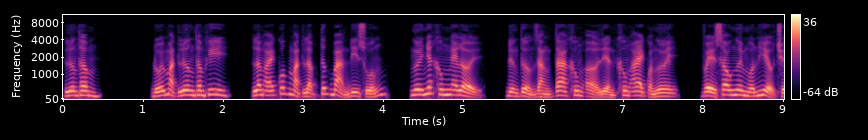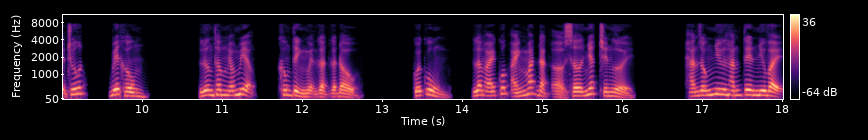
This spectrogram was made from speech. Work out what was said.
lương thâm. Đối mặt lương thâm khi, lâm ái quốc mặt lập tức bản đi xuống, ngươi nhất không nghe lời, đừng tưởng rằng ta không ở liền không ai quản ngươi, về sau ngươi muốn hiểu chuyện chút, biết không? Lương thâm nhéo miệng, không tình nguyện gật gật đầu. Cuối cùng, lâm ái quốc ánh mắt đặt ở sơ nhất trên người. Hắn giống như hắn tên như vậy,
